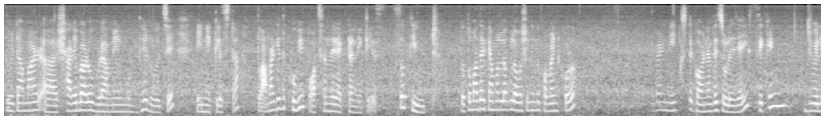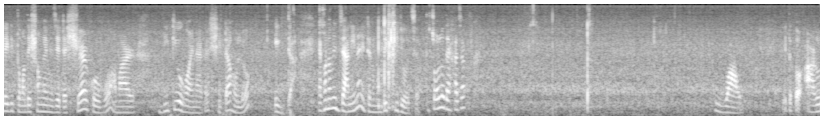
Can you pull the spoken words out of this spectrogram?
তো এটা আমার সাড়ে বারো গ্রামের মধ্যে রয়েছে এই নেকলেসটা। তো আমার কিন্তু খুবই পছন্দের একটা নেকলেস। সো কিউট তো তোমাদের কেমন লাগল অবশ্যই কিন্তু কমেন্ট করো। এবার নেক্সট গয়নাতে চলে যাই। সেকেন্ড জুয়েলারি তোমাদের সঙ্গে আমি যেটা শেয়ার করব, আমার দ্বিতীয় গয়নাটা, সেটা হলো এইটা। এখন আমি জানি না এটার মধ্যে কী রয়েছে। তো চলো দেখা যাক। ওয়াও এটা তো আরও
